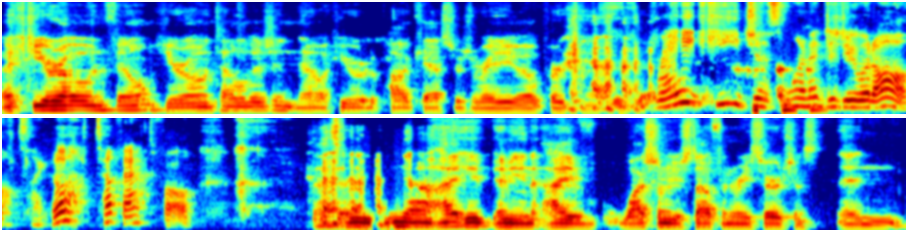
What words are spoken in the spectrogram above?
A hero in film, hero in television, now a hero to podcasters, and radio person. Right? He just wanted to do it all. It's like, oh, tough act, Paul. That's, I mean, no, I, I mean, I've watched some of your stuff and research, and, and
